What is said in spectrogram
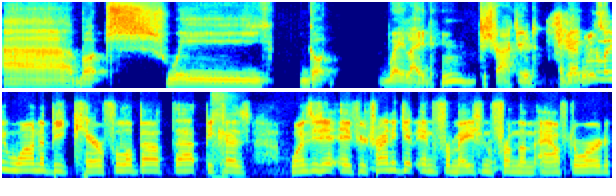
uh, but we got waylaid, You distracted. a bit. generally want to be careful about that because once you, if you're trying to get information from them afterward,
